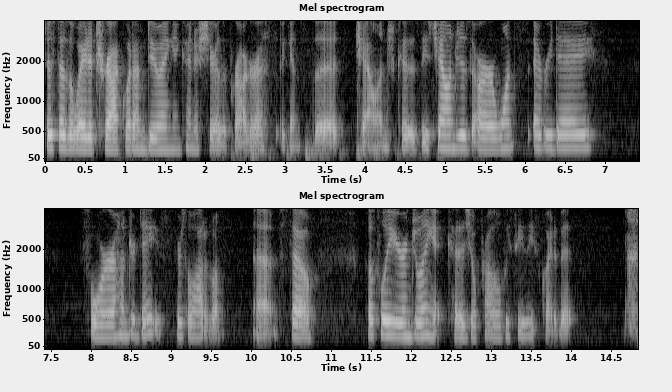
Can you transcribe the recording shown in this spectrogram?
just as a way to track what I'm doing and kind of share the progress against the challenge because these challenges are once every day for 100 days. There's a lot of them. Um, so hopefully you're enjoying it because you'll probably see these quite a bit.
